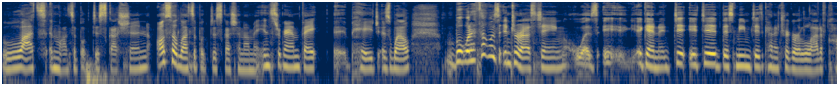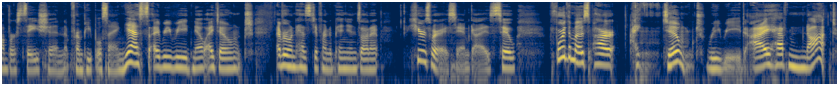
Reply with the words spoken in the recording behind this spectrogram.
Lots and lots of book discussion. Also, lots of book discussion on my Instagram fa- page as well. But what I thought was interesting was, it, again, it did, it did, this meme did kind of trigger a lot of conversation from people saying, yes, I reread. No, I don't. Everyone has different opinions on it. Here's where I stand, guys. So, for the most part, I don't reread. I have not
